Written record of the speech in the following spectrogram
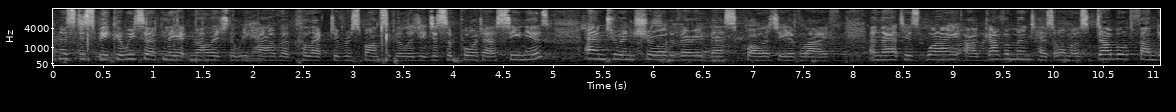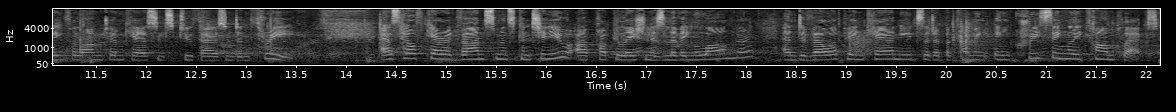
Mr. Speaker, we certainly acknowledge that we have a collective responsibility to support our seniors and to ensure the very best quality of life. And that is why our government has almost doubled funding for long-term care since 2003. As healthcare advancements continue, our population is living longer and developing care needs that are becoming increasingly complex.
